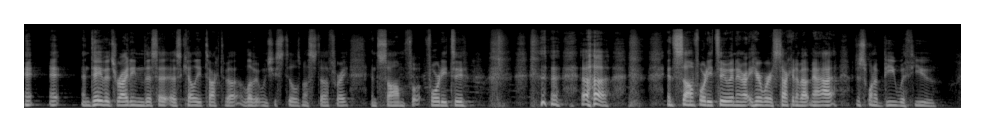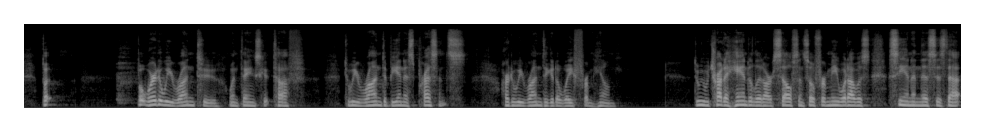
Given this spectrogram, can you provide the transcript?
And, and, and David's writing this as Kelly talked about. I love it when she steals my stuff, right? In Psalm 42. in Psalm 42, and right here where it's talking about, man, I just want to be with you. But, but where do we run to when things get tough? Do we run to be in His presence, or do we run to get away from Him? Do we try to handle it ourselves? And so for me, what I was seeing in this is that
